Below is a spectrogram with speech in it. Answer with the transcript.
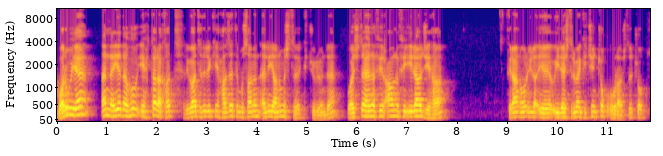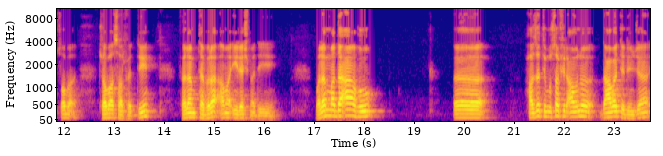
Varuye enne yedehu ihtarakat. Rivayet edilir ki Hz. Musa'nın eli yanmıştı küçülüğünde. Ve iştehede firavunu fi ilaciha. Firavun onu e, iyileştirmek için çok uğraştı. Çok çaba sarf etti. Felem tebra ama iyileşmedi. Velemma da'ahu e, Hz. Musa Firavun'u davet edince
